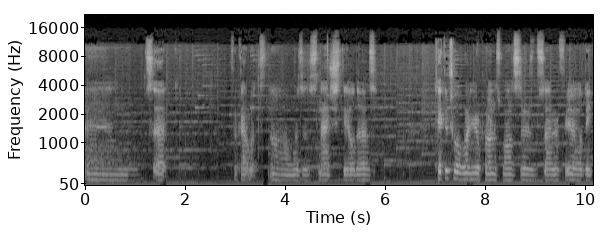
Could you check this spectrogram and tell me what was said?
and set forgot what uh, was a snatch steal does. Take control of one of your opponent's monsters inside the field. They,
